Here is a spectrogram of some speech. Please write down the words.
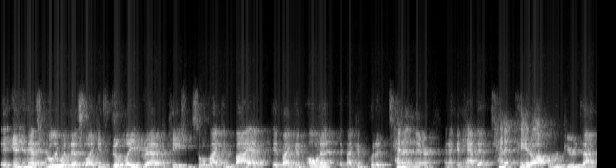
And, and, that's really what that's like. It's delayed gratification. So if I can buy it, if I can own it, if I can put a tenant in there and I can have that tenant pay it off over a period of time,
